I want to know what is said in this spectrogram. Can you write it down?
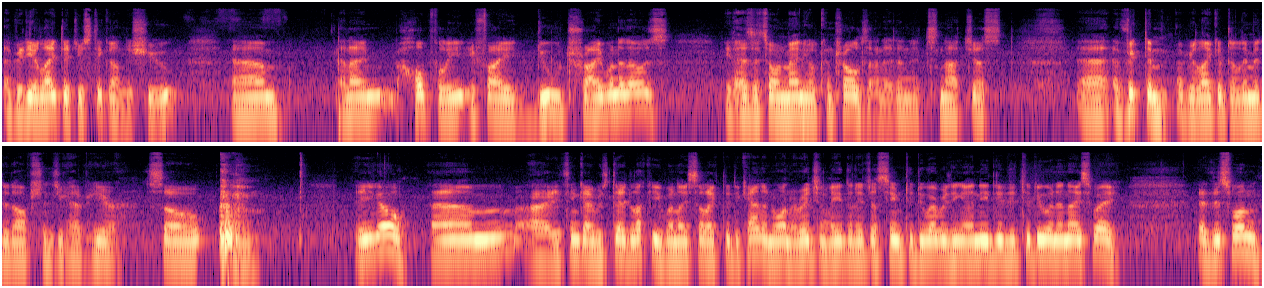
a video light that you stick on the shoe. Um, and I'm hopefully, if I do try one of those, it has its own manual controls on it, and it's not just uh, a victim, if you like, of the limited options you have here. So there you go. Um, I think I was dead lucky when I selected the Canon one originally that it just seemed to do everything I needed it to do in a nice way. Uh, this one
